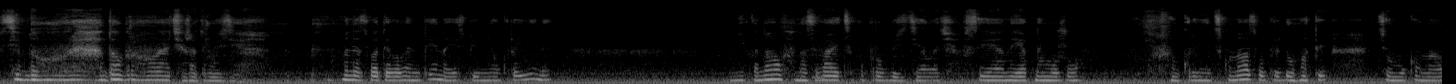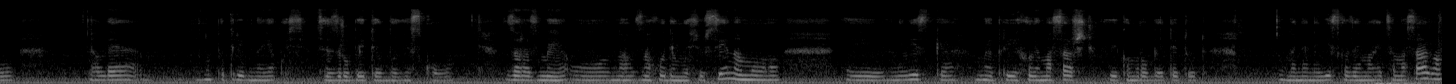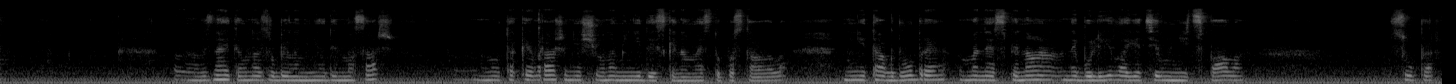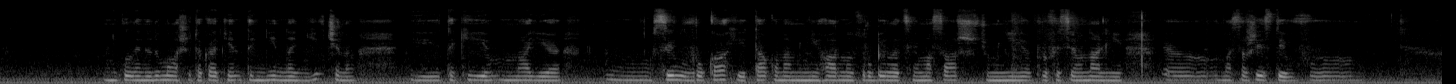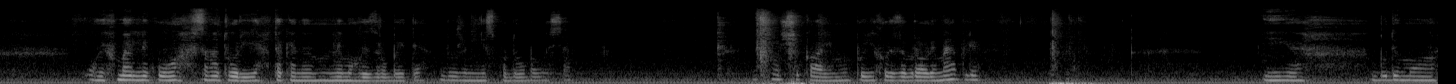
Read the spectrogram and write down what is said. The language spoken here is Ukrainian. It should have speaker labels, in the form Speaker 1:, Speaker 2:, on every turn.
Speaker 1: Всім доброго, вечора, друзі. Мене звати Валентина, я з півдня України. Мій канал називається Попробуй зробити. Все я ніяк не можу українську назву придумати цьому каналу. Але ну, потрібно якось це зробити обов'язково. Зараз ми знаходимося у сина мого і невістки. Ми приїхали масаж з чоловіком робити тут. У мене невістка займається масажем. Ви знаєте, вона зробила мені один масаж. Ну, таке враження, що вона мені диски на место поставила. Мені так добре, у мене спина не боліла, я цілу ніч спала. Супер. Ніколи не думала, що така тен- тендінна дівчина і такі має силу в руках, і так вона мені гарно зробила цей масаж, що мені професіональні е, масажисти в Ой, Хмельнику в санаторії таке не, не могли зробити. Дуже мені сподобалося. Ось чекаємо. Поїхали, забрали меблі. І будемо,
